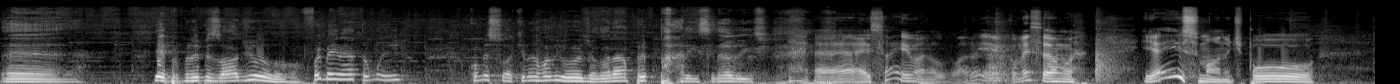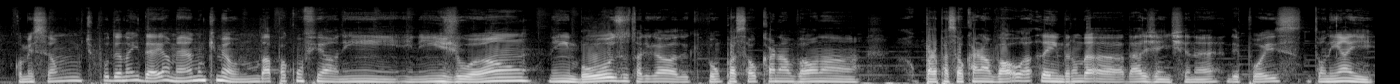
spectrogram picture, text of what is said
é... e aí, pro primeiro episódio foi bem, né? Tamo aí. Começou aqui no Hollywood, agora preparem-se, né, gente? É, é isso aí, mano. Claro aí, começamos. E é isso, mano. Tipo, começamos, tipo, dando a ideia mesmo que, meu, não dá pra confiar nem, nem em João, nem em Bozo, tá ligado? Que vão passar o carnaval na. Para passar o carnaval, lembram da, da gente, né? Depois não estão nem aí.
